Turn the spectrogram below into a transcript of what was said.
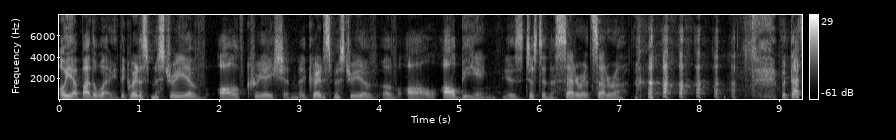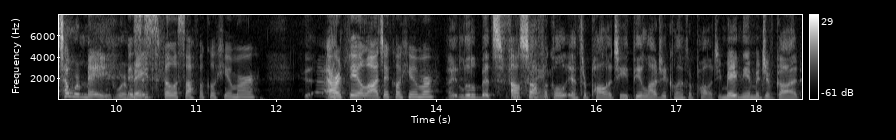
Oh yeah, by the way, the greatest mystery of all of creation, the greatest mystery of, of all all being is just an et cetera, et cetera. but that's how we're made. We're is made this philosophical humor? or theological humor? A little bit philosophical okay. anthropology, theological anthropology, made in the image of God.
